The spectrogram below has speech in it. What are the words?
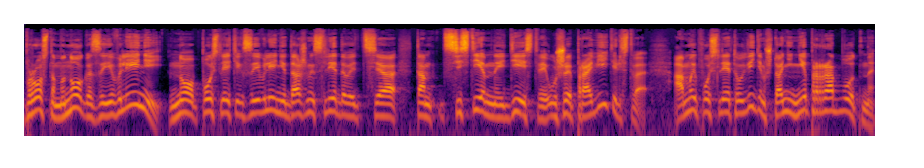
просто много заявлений, но после этих заявлений должны следовать э, там системные действия уже правительства, а мы после этого увидим, что они не проработаны.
